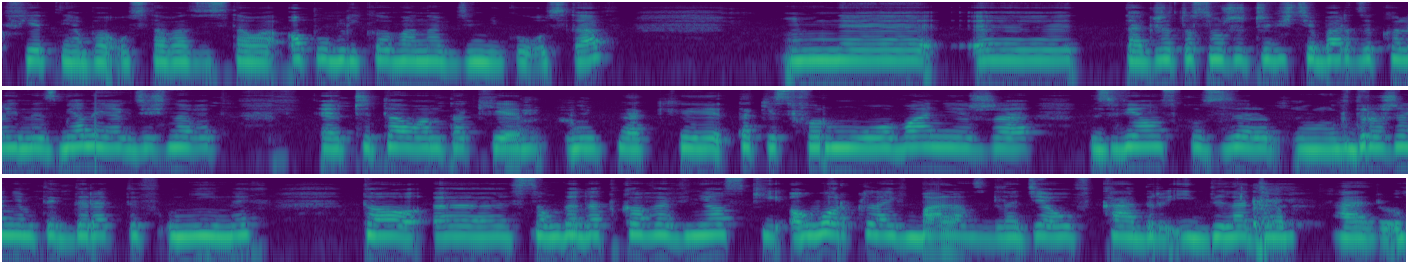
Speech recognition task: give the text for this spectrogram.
kwietnia, bo ustawa została opublikowana w Dzienniku Ustaw. Mm, e, e, także to są rzeczywiście bardzo kolejne zmiany. Jak gdzieś nawet czytałam takie, takie, takie sformułowanie, że w związku z wdrożeniem tych dyrektyw unijnych to są dodatkowe wnioski o work-life balance dla działów kadr i dla działów HR-u,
